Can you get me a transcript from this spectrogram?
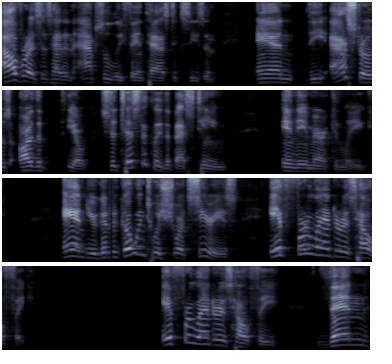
Alvarez has had an absolutely fantastic season. And the Astros are the, you know, statistically the best team in the American League. And you're going to go into a short series if Verlander is healthy. If Verlander is healthy, then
